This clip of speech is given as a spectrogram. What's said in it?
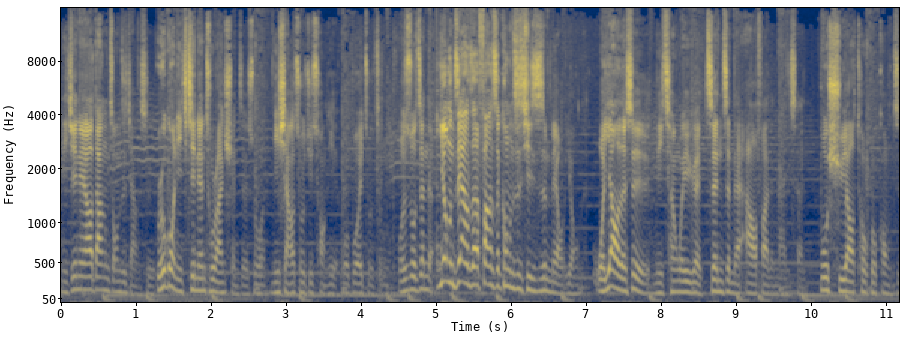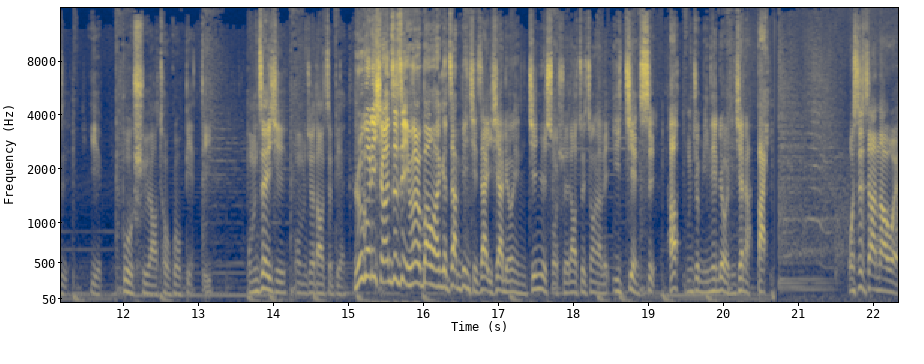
你今天要当种子讲师，如果你今天突然选择说你想要出去创业，我不会阻止你。我是说真的，用这样子的方式控制其实是没有用的。我要的是你成为一个真正的 alpha 的男生，不需要透过控制，也不需要透过贬低。我们这一期我们就到这边。如果你喜欢这支影片，帮我一个赞，并且在以下留言你今日所学到最重要的一件事。好，我们就明天六点见了，拜。我是詹大卫，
